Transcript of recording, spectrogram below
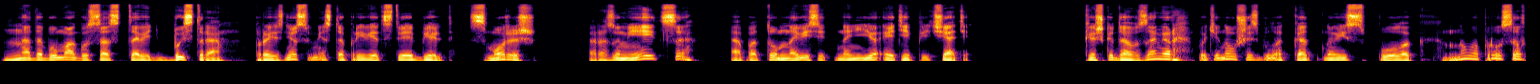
«Надо бумагу составить быстро», – произнес вместо приветствия Бельт. «Сможешь?» «Разумеется», а потом навесить на нее эти печати. Кашкадав замер, потянувшись было к одной из полок, но вопросов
